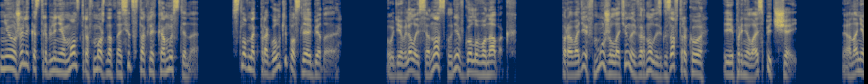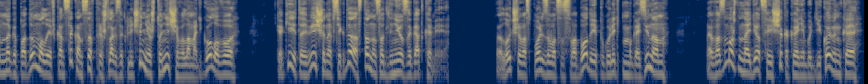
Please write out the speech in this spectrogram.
Неужели к истреблению монстров можно относиться так легкомысленно? Словно к прогулке после обеда. Удивлялась она, склонив голову на бок. Проводив мужа, Латина вернулась к завтраку и принялась пить чай. Она немного подумала и в конце концов пришла к заключению, что нечего ломать голову. Какие-то вещи навсегда останутся для нее загадками. Лучше воспользоваться свободой и погулять по магазинам. Возможно, найдется еще какая-нибудь диковинка.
